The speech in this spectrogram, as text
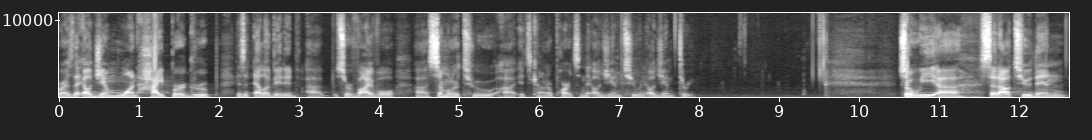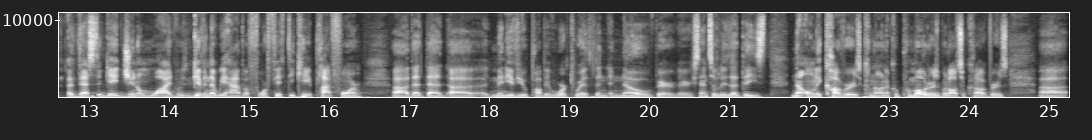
whereas the LGM1 hyper group is an elevated uh, survival uh, similar to uh, its counterparts in the LGM2 and LGM3. So we uh, set out to then investigate genome-wide, given that we have a 450K platform uh, that, that uh, many of you probably have worked with and, and, know very, very extensively, that these not only covers canonical promoters, but also covers uh,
